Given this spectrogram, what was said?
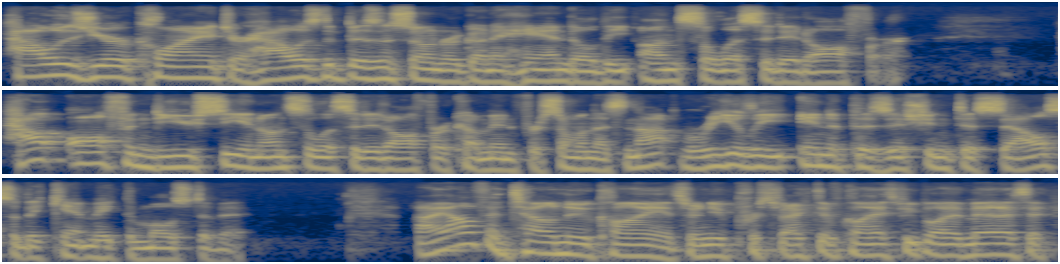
how is your client or how is the business owner going to handle the unsolicited offer? How often do you see an unsolicited offer come in for someone that's not really in a position to sell, so they can't make the most of it? I often tell new clients or new prospective clients, people I've met, I said,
